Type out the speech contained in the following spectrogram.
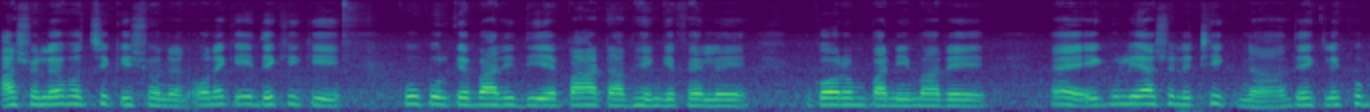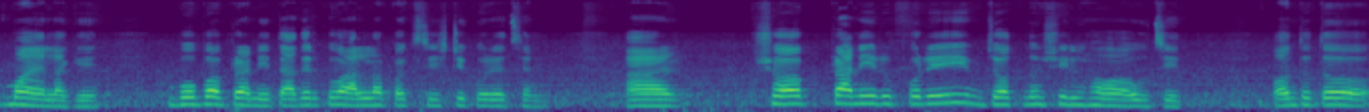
আসলে হচ্ছে কি শোনেন, অনেকেই দেখি কি কুকুরকে বাড়ি দিয়ে পাটা ভেঙে ফেলে, গরম পানি মারে হ্যাঁ এগুলি আসলে ঠিক না, দেখলে খুব মায়া লাগে। বোবা প্রাণী, তাদেরকেও আল্লাপাক সৃষ্টি করেছেন। আর সব প্রাণীর উপরেই যত্নশীল হওয়া উচিত। অন্তত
